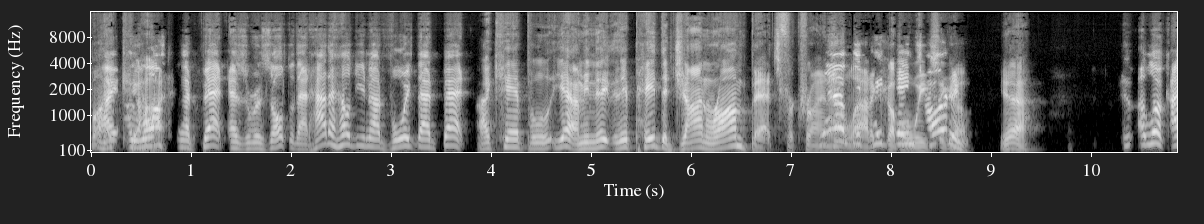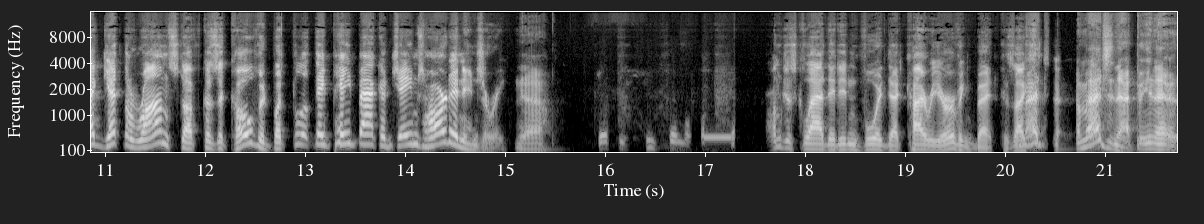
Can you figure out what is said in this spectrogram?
I, I lost that bet as a result of that. How the hell do you not void that bet? I can't believe. Yeah, I mean they, they paid the Jon Rahm bets for crying Yeah, out loud a couple James weeks Harden. ago. Yeah, Uh, Look, I get the Rahm stuff because of COVID, but look, they paid back a James Harden injury. yeah. I'm just glad they didn't void that Kyrie Irving bet because I Imagine, imagine that being uh,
